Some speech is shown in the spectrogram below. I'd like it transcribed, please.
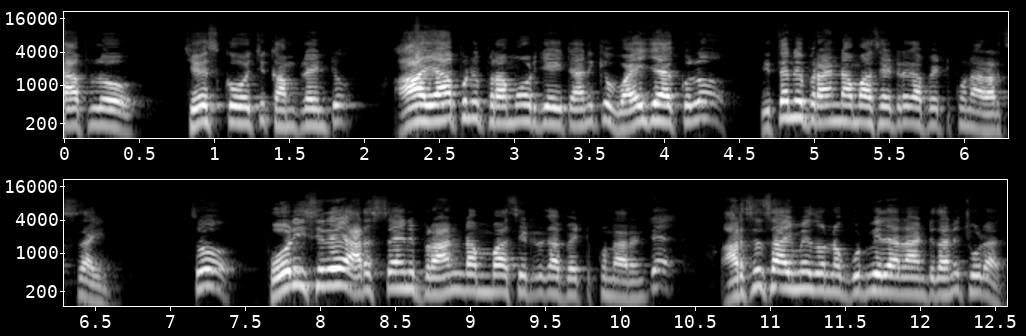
యాప్లో చేసుకోవచ్చు కంప్లైంట్. ఆ యాప్ను ప్రమోట్ చేయడానికి వైజాగ్లో ఇతని బ్రాండ్ అంబాసిడర్గా పెట్టుకున్నారు అరససాయిని సో పోలీసులే అరససాయిని బ్రాండ్ అంబాసిడర్గా పెట్టుకున్నారంటే అరససాయి మీద ఉన్న గుడ్ విల్ ఎలాంటిదని చూడాలి.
